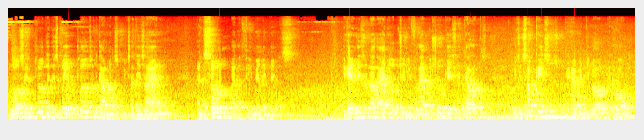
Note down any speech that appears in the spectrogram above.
will also include the display of clothes and garments which are designed and sold by the female inmates. Again, this is another ideal opportunity for them to showcase their talents, which in some cases would have been developed at home,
